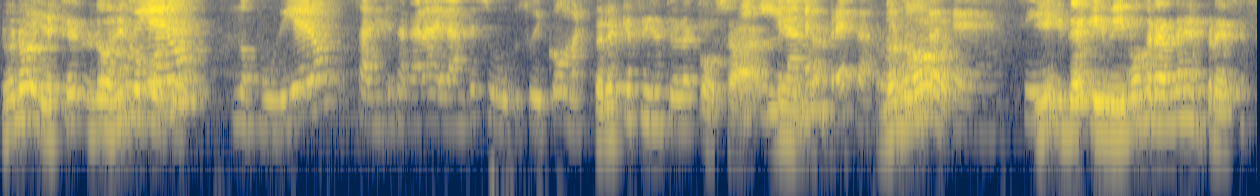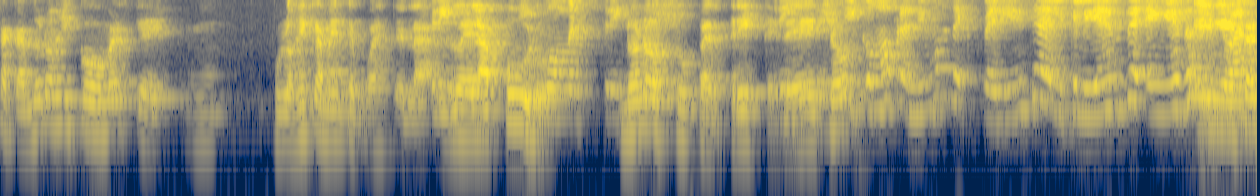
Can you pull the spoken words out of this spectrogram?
No, no, y es que lógico pudieron, porque... no pudieron salir sacar adelante su, su e-commerce. Pero es que fíjate una cosa. Y, y grandes empresas. No, no. que- Sí, Y, de- y vimos grandes empresas sacando unos e-commerce que, mm, lógicamente, pues, de la, lo del apuro. No, no, súper triste. De hecho, Y cómo aprendimos de experiencia del cliente en esta En situación. esta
